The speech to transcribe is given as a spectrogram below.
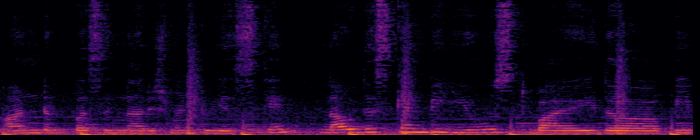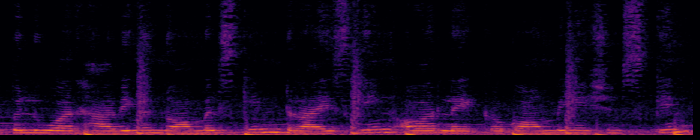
100% nourishment to your skin now this can be used by the people who are having a normal skin dry skin or like a combination skin.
